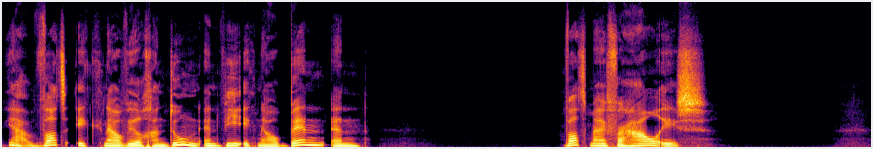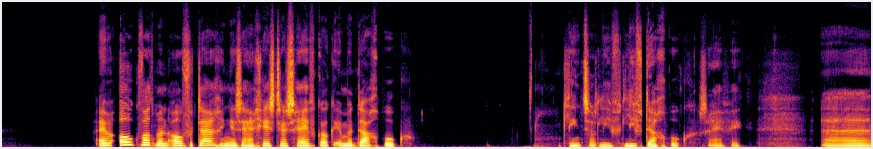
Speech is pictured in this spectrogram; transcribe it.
ja, wat ik nou wil gaan doen en wie ik nou ben en wat mijn verhaal is. En ook wat mijn overtuigingen zijn. Gisteren schreef ik ook in mijn dagboek. Klinkt zo lief. Lief dagboek schreef ik. Uh,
